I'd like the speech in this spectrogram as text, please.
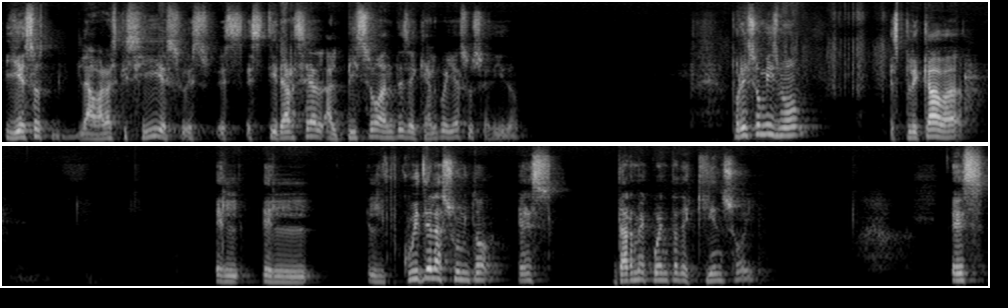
Y eso, la verdad es que sí, es, es, tirarse al, piso antes de que algo haya sucedido. Por eso mismo, explicaba, el, el, el quid del asunto es darme cuenta de quién soy. Es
